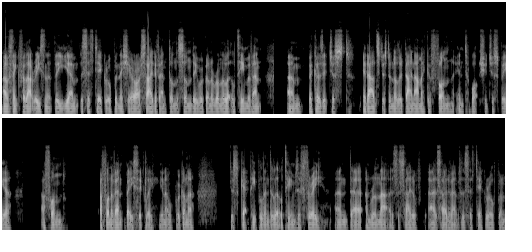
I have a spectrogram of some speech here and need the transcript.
I think for that reason that the um, the Sith Taker Open this year, our side event on the Sunday, we're going to run a little team event um, because it just it adds just another dynamic of fun into what should just be a a fun a fun event. Basically, you know, we're gonna just get people into little teams of three and uh, and run that as a side of uh, side event for the Sith Taker Open.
